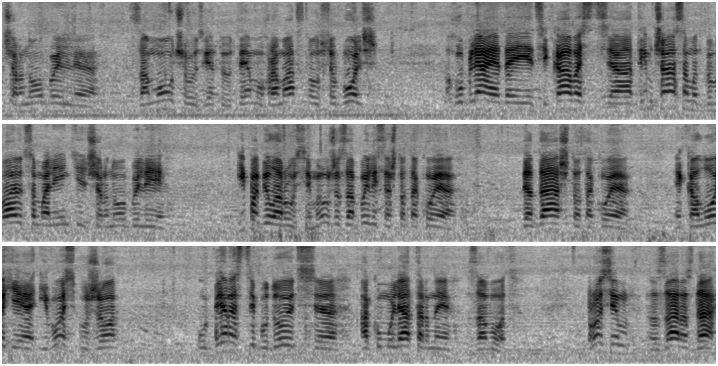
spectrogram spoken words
Чорнобыль э, замоўчваюць гэтую тэму грамадства ўсё больш губляе да яе цікавасць а тым часам адбываюцца маленькія чарнобылі і по беларусі мы уже забыліся что такое бяда что такое экалогія і вось ужо у берасці будуюць э, акумулятарны завод просім зараз да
